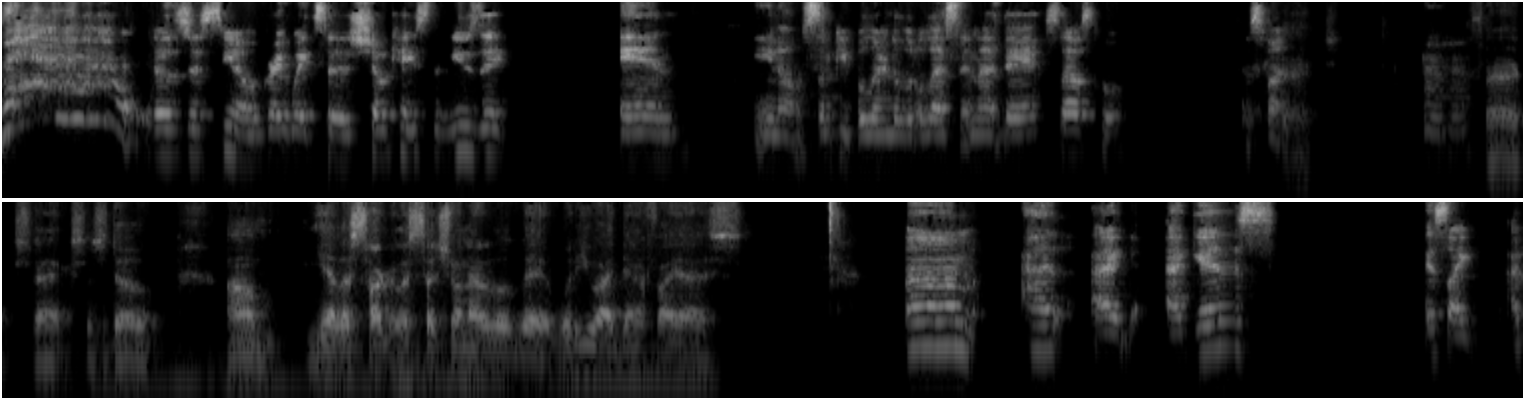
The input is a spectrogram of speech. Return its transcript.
it was just you know a great way to showcase the music and you know some people learned a little lesson that day so that was cool that's fun facts. Mm-hmm. facts facts it's dope um yeah let's talk let's touch on that a little bit what do you identify as um i i i guess it's like I,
